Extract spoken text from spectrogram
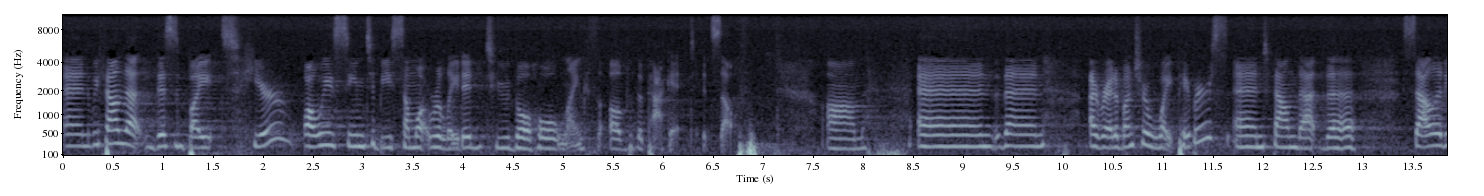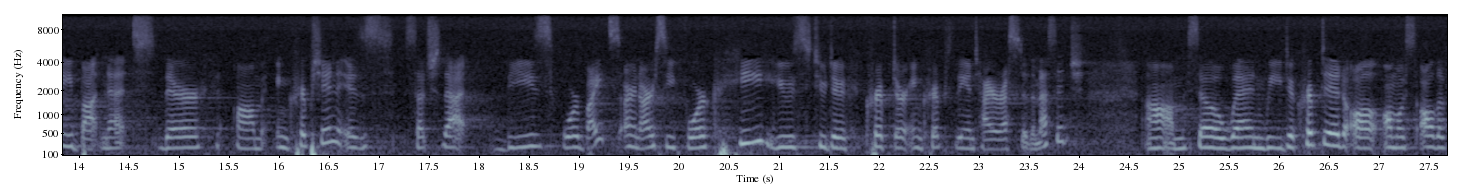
And we found that this byte here always seemed to be somewhat related to the whole length of the packet itself. Um, and then I read a bunch of white papers and found that the Sality botnet, their um, encryption is such that these four bytes are an RC4 key used to decrypt or encrypt the entire rest of the message. Um, so when we decrypted all, almost all the,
